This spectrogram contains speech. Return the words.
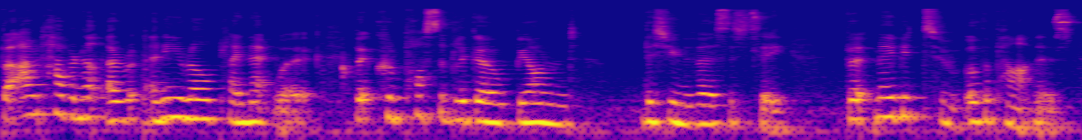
but I would have an, a, an e-role play network that could possibly go beyond this university, but maybe to other partners.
